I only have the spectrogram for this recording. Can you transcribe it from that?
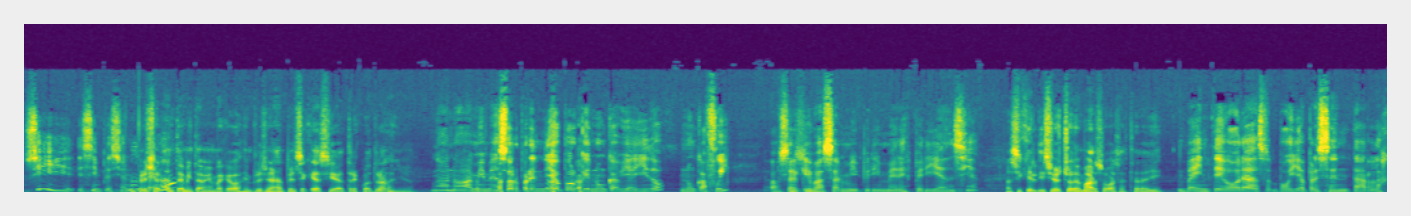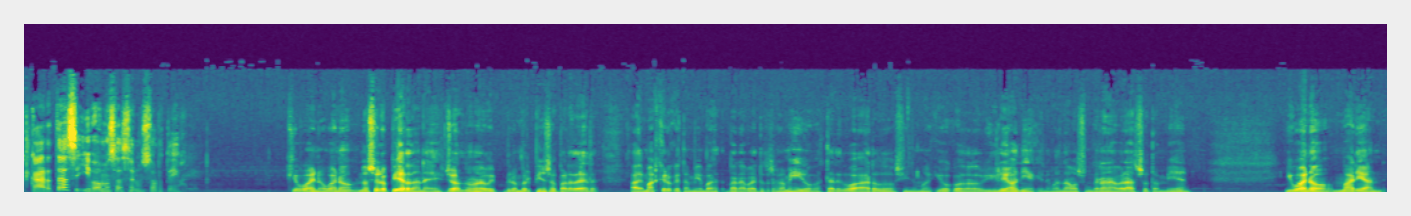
Sí, es impresionante. ¿no? Impresionante, a mí también me acabas de impresionar. Pensé que hacía 3, 4 años. No, no, a mí me sorprendió porque nunca había ido, nunca fui. O sea Sí, que sí. va a ser mi primera experiencia. Así que el 18 de marzo vas a estar allí. 20 horas voy a presentar las cartas y vamos a hacer un sorteo. Qué bueno, bueno, no se lo pierdan. eh. Yo no lo me pienso perder. Además, creo que también va- van a haber otros amigos. Va a estar Eduardo, si no me equivoco, Eduardo Biglioni, a quien le mandamos un gran abrazo también. Y bueno, Marian,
